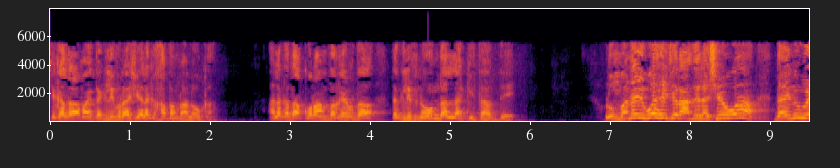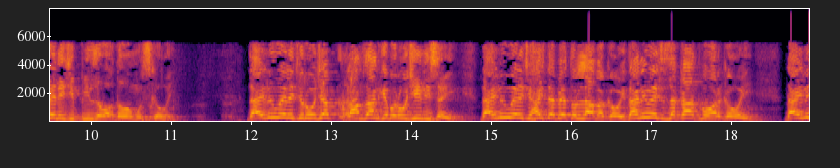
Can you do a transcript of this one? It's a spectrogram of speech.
چې کله ما تکلیف راشي الکه ختم را لوکا الکه دا قران بغیر دا تکلیف نه هم د الله کتاب دی لومبنه وه چې رانځل شوی و دا نو ویلې چې پنځه وخت و موس کوي دا نو ویلې چې روزه رمضان کې به روزي نیسي دا نو ویلې چې حج د بیت الله به کوي دا نو ویلې چې زکات به ور کوي دا نو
